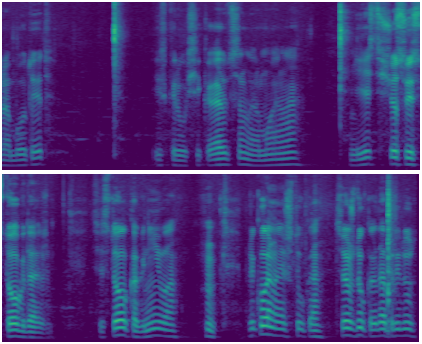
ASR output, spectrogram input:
работает. Искры высекаются нормально. Есть еще свисток даже. Свисток, огниво. Хм, прикольная штука. Все жду, когда придут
